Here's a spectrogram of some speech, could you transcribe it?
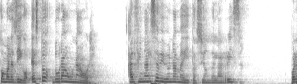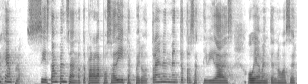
como les digo, esto dura una hora. Al final se vive una meditación de la risa. Por ejemplo, si están pensando que para la posadita, pero traen en mente otras actividades, obviamente no va a ser,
